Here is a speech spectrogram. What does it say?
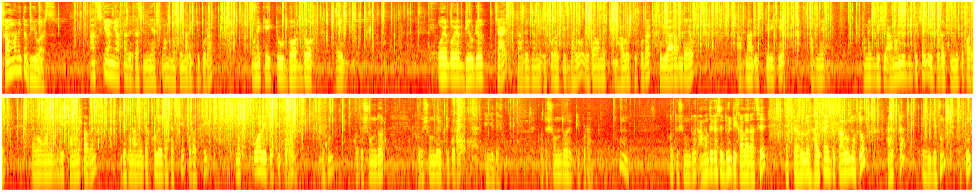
সম্মানিত ভিউয়ার্স আজকে আমি আপনাদের কাছে নিয়ে আসলাম নতুন আরেকটি প্রোডাক্ট অনেকে একটু ডট ডট ওয়েব ওয়েব ডেউ ডেউ চায়, তাদের জন্য এই প্রোডাক্টটি ভালো। এটা অনেক ভালো একটি প্রোডাক্ট খুবই আরামদায়ক। আপনার স্ত্রীকে আপনি অনেক বেশি আনন্দ দিতে চাইলে এই প্রোডাক্টটি নিতে পারেন এবং অনেক বেশি সময় পাবেন। দেখুন, আমি এটা খুলে দেখাচ্ছি প্রোডাক্টটি অনেক কোয়ালিটি একটি প্রোডাক্ট দেখুন, কত সুন্দর কত সুন্দর একটি প্রোডাক্ট এই যে দেখুন। কত সুন্দর একটি প্রোডাক্ট হুম? কত সুন্দর। আমাদের কাছে দুইটি কালার আছে। একটা হলো হালকা একটু কালো মতো আরেকটা এই যে দেখুন, একটু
